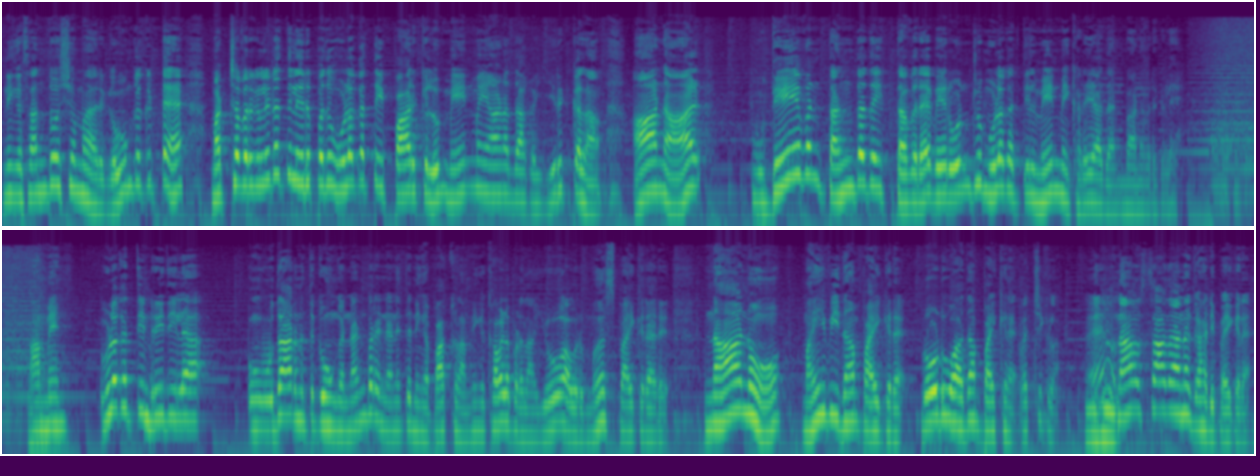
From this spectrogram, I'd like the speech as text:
நீங்க சந்தோஷமா இருங்க. உங்ககிட்ட மற்றவர்களிடத்தில் இருப்பது உலகத்தை பார்க்கலும் மேன்மையானதாக இருக்கலாம். ஆனால் தேவன் தந்ததை தவிர வேறொன்றும் உலகத்தில் மேன்மை கிடையாது அன்பானவர்களே. ஆமென். உலகத்தின் ரீதியில உதாரணத்துக்கு உங்க நண்பரை நினைத்து நீங்க பார்க்கலாம். நீங்க கவலைப்படலாம். ஐயோ அவர் மேர்ஸ் பாய்க்கிறாரு. நானும் மைவி தான் பாய்க்கிறேன். ரோடுவா தான் பாய்க்கிறேன். வச்சுக்கலாம். நான் சாதாரண காடி பாய்க்கிறேன்.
